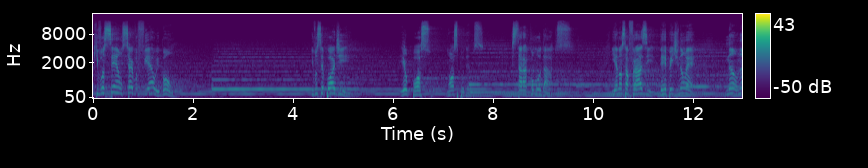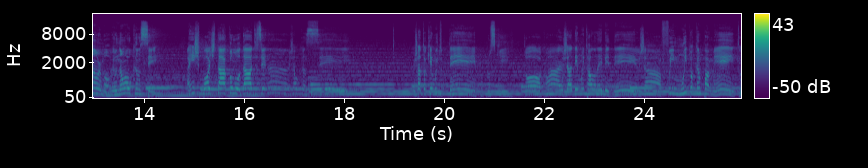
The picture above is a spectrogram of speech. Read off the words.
que você é um servo fiel e bom, e você pode, eu posso, nós podemos estar acomodados. E a nossa frase, de repente, não é: Não, não, irmão, eu não alcancei. A gente pode estar acomodado e dizer: Não, eu já alcancei, eu já toquei muito tempo para os que tocam, ah, eu já dei muita aula na IBD, eu já fui em muito acampamento,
